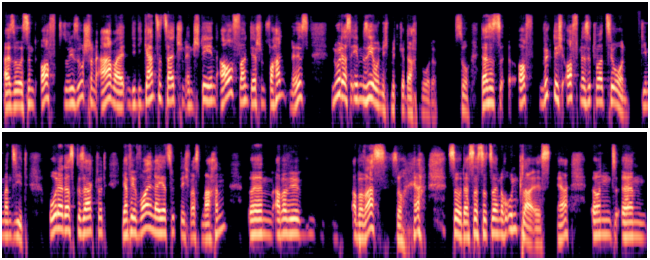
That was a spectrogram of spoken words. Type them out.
also es sind oft sowieso schon Arbeiten, die die ganze Zeit schon entstehen, Aufwand, der schon vorhanden ist, nur dass eben SEO nicht mitgedacht wurde. So, das ist oft, wirklich oft eine Situation, die man sieht. Oder dass gesagt wird, ja, wir wollen da jetzt wirklich was machen, ähm, aber wir, aber was? So, ja, so, dass das sozusagen noch unklar ist. Ja, und ähm,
